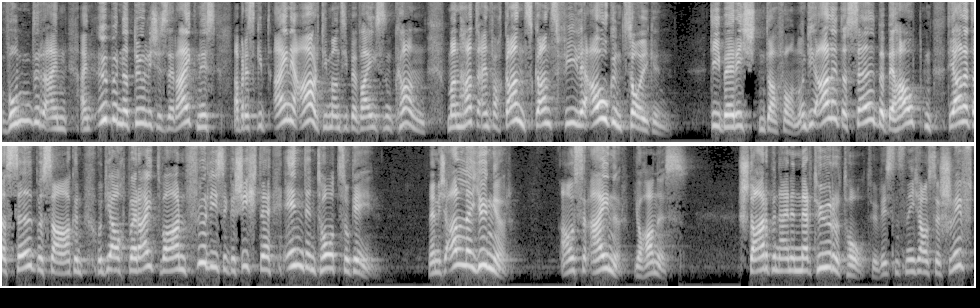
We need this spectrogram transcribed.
Wunder, ein, ein übernatürliches Ereignis, aber es gibt eine Art, wie man sie beweisen kann. Man hat einfach ganz, ganz viele Augenzeugen, die berichten davon und die alle dasselbe behaupten, die alle dasselbe sagen und die auch bereit waren, für diese Geschichte in den Tod zu gehen. Nämlich alle Jünger, außer einer, Johannes starben einen Märtyrertod. Wir wissen es nicht aus der Schrift.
